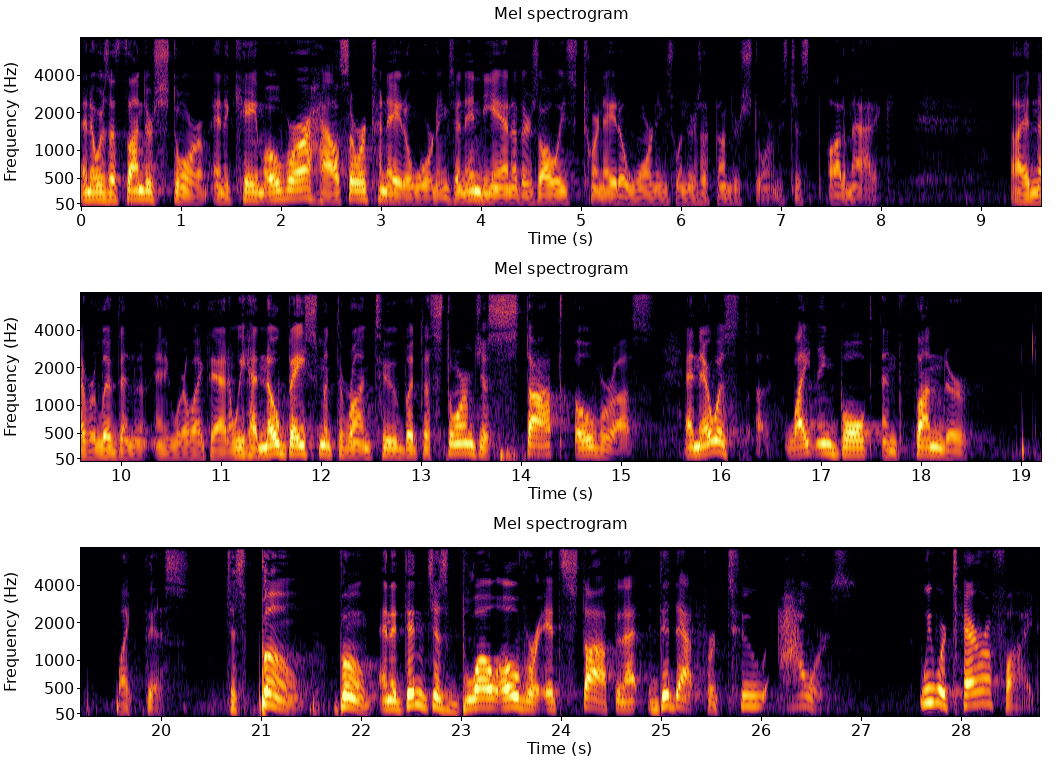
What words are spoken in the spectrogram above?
and there was a thunderstorm, and it came over our house. There were tornado warnings. In Indiana, there's always tornado warnings when there's a thunderstorm, it's just automatic. I had never lived in anywhere like that. And we had no basement to run to, but the storm just stopped over us. And there was lightning bolt and thunder like this just boom, boom. And it didn't just blow over, it stopped. And it did that for two hours. We were terrified.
